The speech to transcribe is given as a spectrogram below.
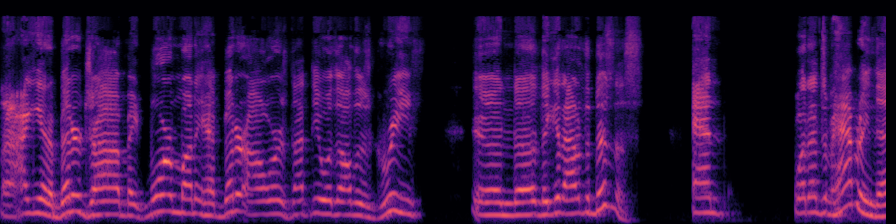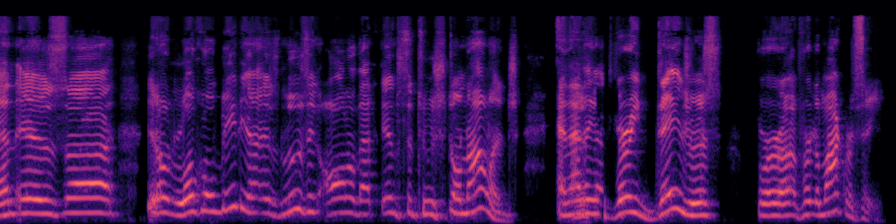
I can get a better job, make more money, have better hours, not deal with all this grief, and uh, they get out of the business. And what ends up happening then is, uh, you know, local media is losing all of that institutional knowledge, and I think that's very dangerous for uh, for democracy.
